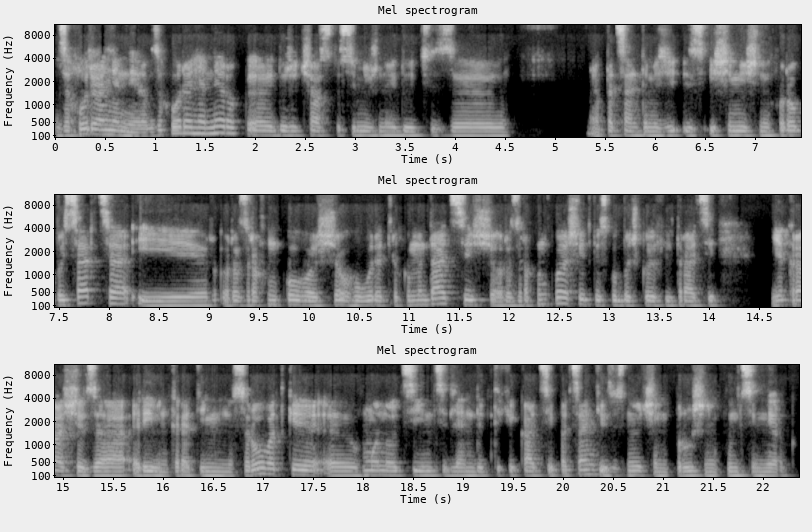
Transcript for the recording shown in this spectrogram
Захворювання нирок. Захворювання нирок дуже часто суміжно йдуть з пацієнтами з ішемічною хворобою серця, і розрахунково, що говорять рекомендації, що розрахункова швидкість клубочкової фільтрації є краще за рівень креатинінної сироватки е, в монооцінці для ідентифікації пацієнтів з існуючим порушенням функцій нирок.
